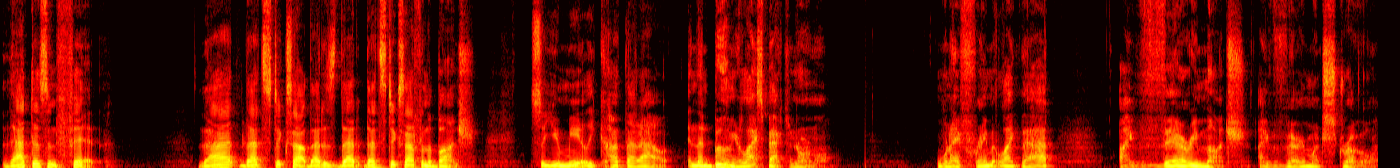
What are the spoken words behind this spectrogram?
That doesn't fit. That that sticks out. That is that that sticks out from the bunch. So you immediately cut that out, and then boom, your life's back to normal. When I frame it like that, I very much, I very much struggle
